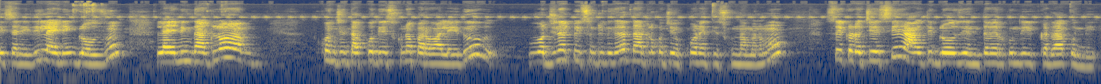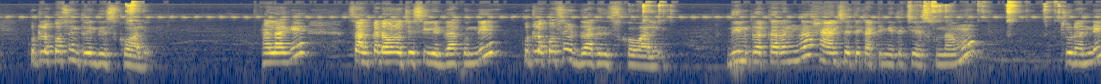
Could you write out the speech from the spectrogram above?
తీసాను ఇది లైనింగ్ బ్లౌజ్. లైనింగ్ దాంట్లో కొంచెం తక్కువ తీసుకున్నా పర్వాలేదు. ఒరిజినల్ పీస్ ఉంటుంది కదా దాంట్లో కొంచెం ఎక్కువనే తీసుకుందాం మనము. సో ఇక్కడ వచ్చేసి ఆల్తీ బ్లౌజ్ ఎంత వరకు ఉంది ఇక్కడ దాకా ఉంది. కుట్ల కోసం ఇంత తీసుకోవాలి. అలాగే సంక డౌన్ వచ్చేసి ఇటు దాకా ఉంది. కుట్ల కోసం ఇటు దాకా తీసుకోవాలి. దీని ప్రకారంగా హ్యాండ్స్ అయితే కటింగ్ అయితే చేసుకుందాము. చూడండి.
